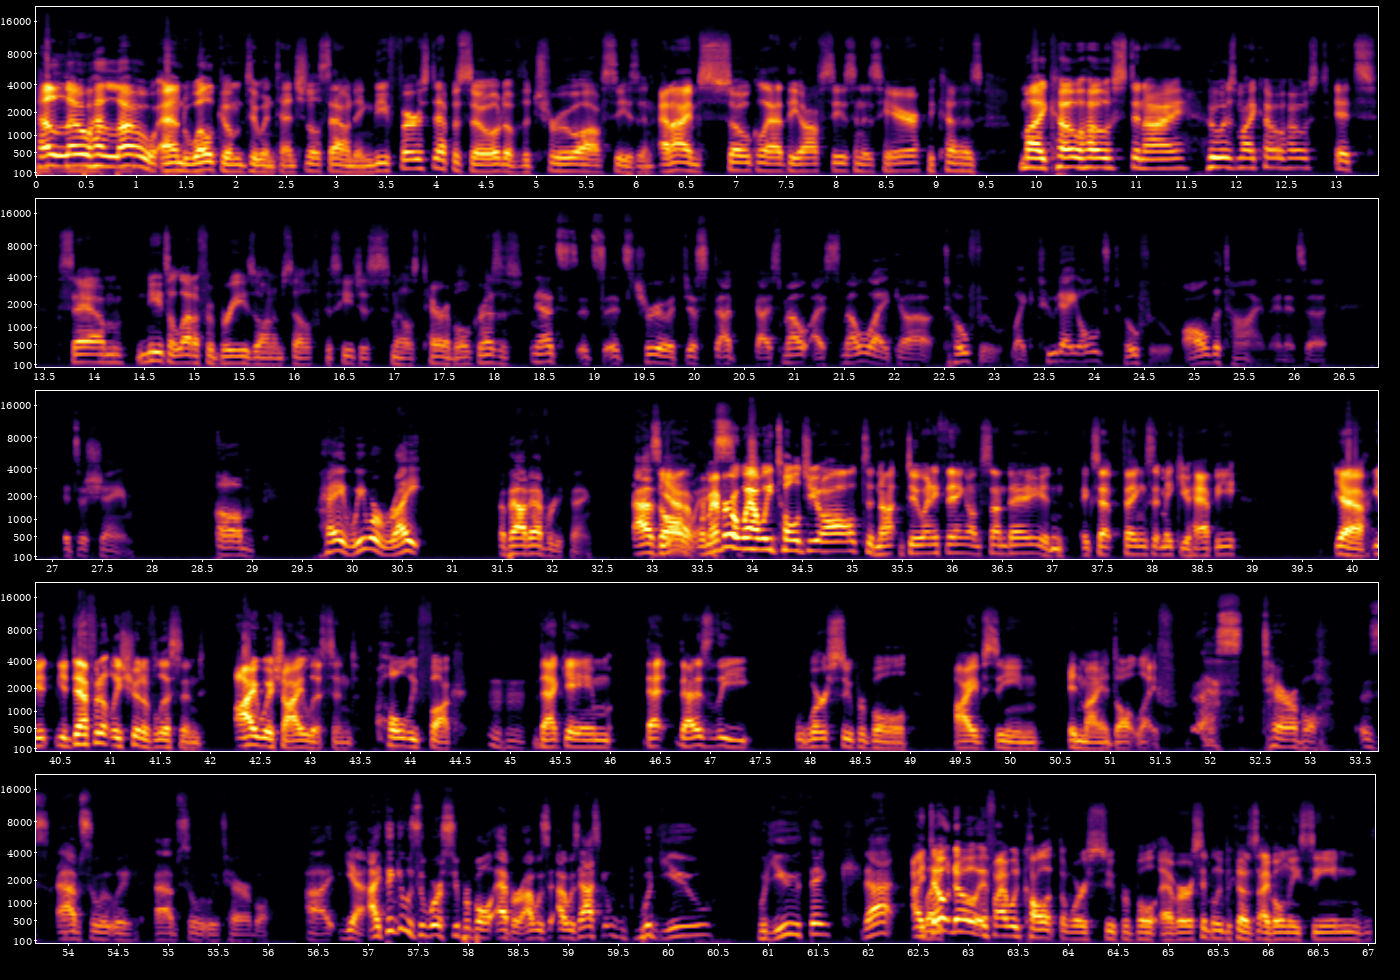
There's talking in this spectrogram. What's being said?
Hello, hello, and welcome to Intentional Sounding, the first episode of the true off season. And I'm so glad the off season is here because my co-host and I, who is my co-host? It's Sam. Needs a lot of Febreze on himself because he just smells terrible. Grezes. Yeah, it's it's it's true. It just I I smell I smell like uh, tofu, like two day old tofu all the time, and it's a it's a shame. Um, hey, we were right about everything. As yeah, always. remember how we told you all to not do anything on Sunday and accept things that make you happy? Yeah, you, you definitely should have listened. I wish I listened. Holy fuck. hmm That game that that is the worst Super Bowl I've seen in my adult life. It's terrible. It was absolutely, absolutely terrible. Uh, yeah, I think it was the worst Super Bowl ever. I was, I was asking, would you, would you think that? I Like- don't know if I would call it the worst Super Bowl ever simply because I've only seen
